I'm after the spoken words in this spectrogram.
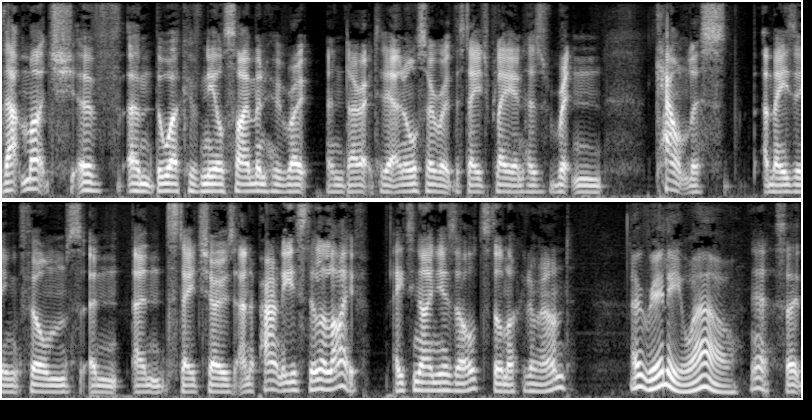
that much of um, the work of Neil Simon, who wrote and directed it, and also wrote the stage play and has written countless amazing films and and stage shows, and apparently he's still alive, eighty nine years old, still knocking around. Oh, really? Wow. Yeah. So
